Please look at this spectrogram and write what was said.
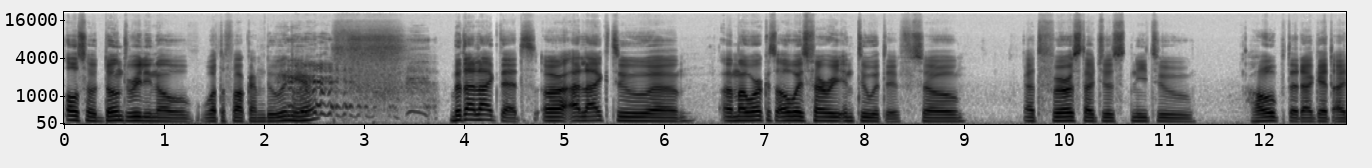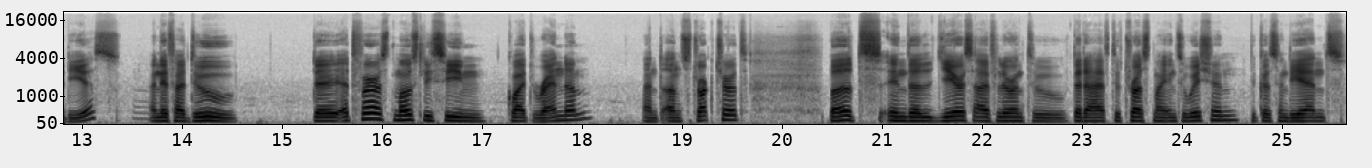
Also, don't really know what the fuck I'm doing here. but I like that. Or I like to. Uh, uh, my work is always very intuitive. So at first, I just need to hope that I get ideas. Mm. And if I do, they at first mostly seem quite random and unstructured. But in the years I've learned to that I have to trust my intuition because in the end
